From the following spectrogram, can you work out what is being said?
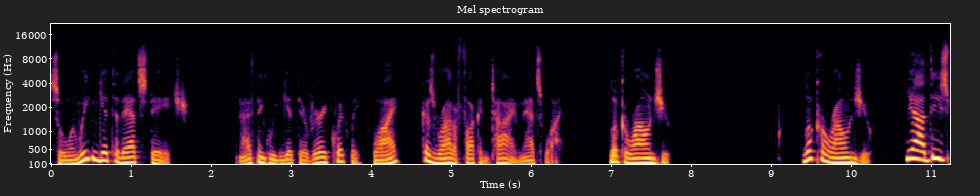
So when we can get to that stage, and I think we can get there very quickly. Why? Because we're out of fucking time. That's why. Look around you. Look around you. Yeah, these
